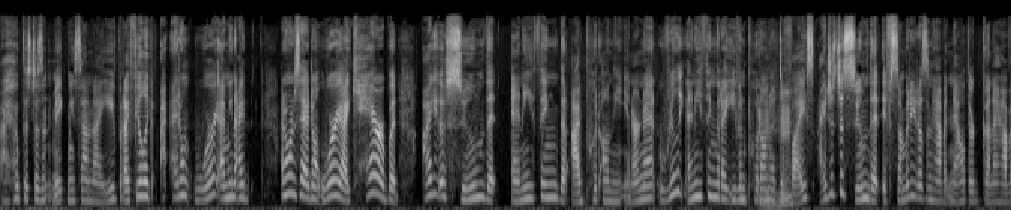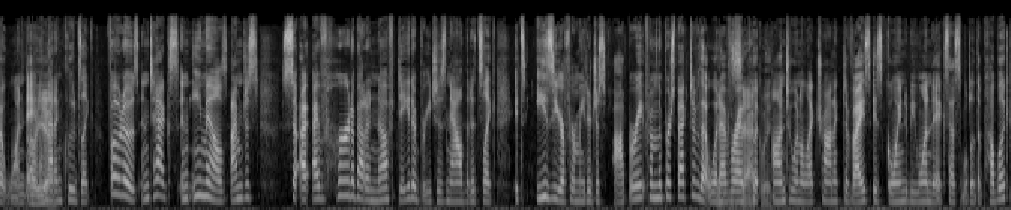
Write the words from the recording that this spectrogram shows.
I hope this doesn't make me sound naive, but I feel like I, I don't worry. I mean, I, I don't want to say I don't worry, I care, but I assume that anything that I put on the internet, really anything that I even put on mm-hmm. a device, I just assume that if somebody doesn't have it now, they're going to have it one day. Oh, and that includes like photos and texts and emails. I'm just so I, I've heard about enough data breaches now that it's like it's easier for me to just operate from the perspective that whatever exactly. I put onto an electronic device is going to be one day accessible to the public.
